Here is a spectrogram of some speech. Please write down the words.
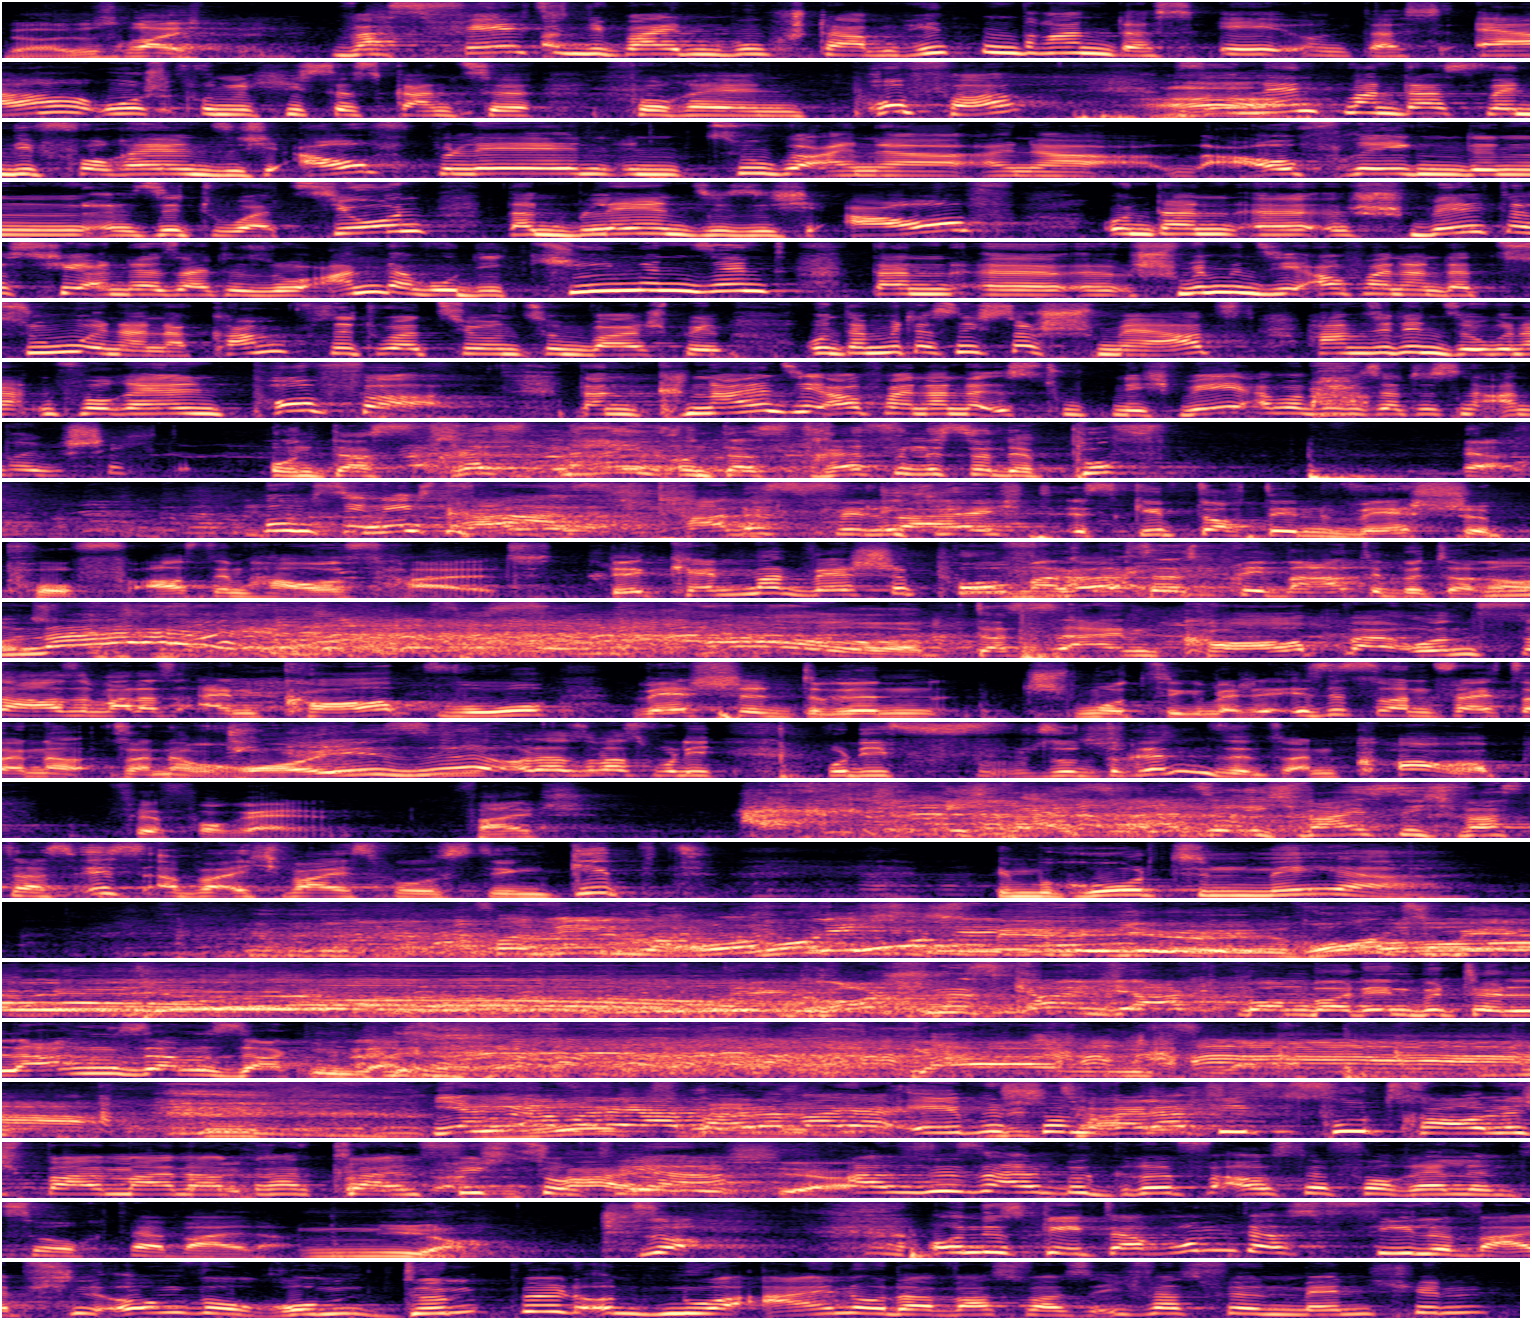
Ja, das reicht mir. Was fehlt, sind die beiden Buchstaben hinten dran, das E und das R. Ursprünglich hieß das Ganze Forellenpuffer. So nennt man das, wenn die Forellen sich aufblähen im Zuge einer, einer aufregenden äh, Situation. Dann blähen sie sich auf und dann äh, schwillt das hier an der Seite so an, da wo die Kiemen sind. Dann äh, schwimmen sie aufeinander zu, in einer Kampfsituation zum Beispiel. Und damit das nicht so schmerzt, haben sie den sogenannten Forellenpuffer. Dann knallen sie aufeinander, es tut nicht weh, aber wie gesagt, das ist eine andere Geschichte. Und das Treffen, nein, und das Treffen ist dann der Puff. Ja. Bums, die nächste Kann Frage. es, kann es vielleicht, es gibt doch den Wäschepuff aus dem Haushalt. Den, kennt man Wäschepuff? Man lass das Private bitte raus. Nein, das ist so ein Korb. Das ist ein Korb. Bei uns zu Hause war das ein Korb, wo Wäsche drin, schmutzige Wäsche. Ist es so ein, vielleicht so eine, so eine Reuse oder sowas, wo die, wo die so drin sind? So ein Korb für Forellen. Falsch. Ich weiß, also ich weiß nicht, was das ist, aber ich weiß, wo es den gibt. Im Roten Meer. Von wegen Rotlicht. Rotmeermilieu. Der Groschen ist kein Jagdbomber, den bitte langsam sacken lassen. Ganz Ja, Ja, aber der Herr war ja eben schon relativ zutraulich bei meiner kleinen Fischzucht. Ja. Also es ist ein Begriff aus der Forellenzucht, Herr Balder. Ja. So. Und es geht darum, dass viele Weibchen irgendwo rumdümpeln und nur ein oder was weiß ich was für ein Männchen,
